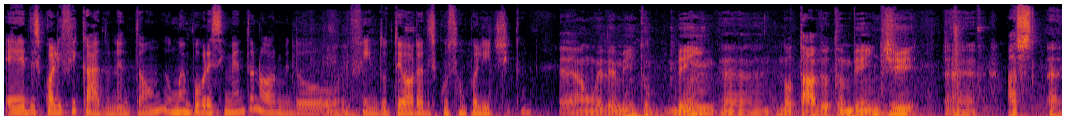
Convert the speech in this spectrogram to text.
é desqualificado, né? Então é um empobrecimento enorme do, uhum. enfim, do teor da discussão política. É um elemento bem é, notável também de é, as, é,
